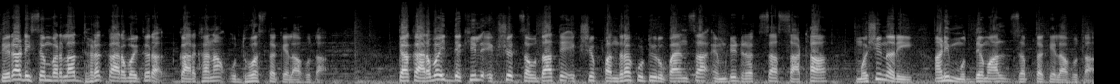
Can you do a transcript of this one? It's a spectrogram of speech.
तेरा डिसेंबरला धडक कारवाई करत कारखाना उद्ध्वस्त केला होता. त्या कारवाईत देखील एकशे चौदा ते एकशे पंधरा कोटी रुपयांचा एमडी ड्रग्सचा साठा मशिनरी आणि मुद्देमाल जप्त केला होता.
